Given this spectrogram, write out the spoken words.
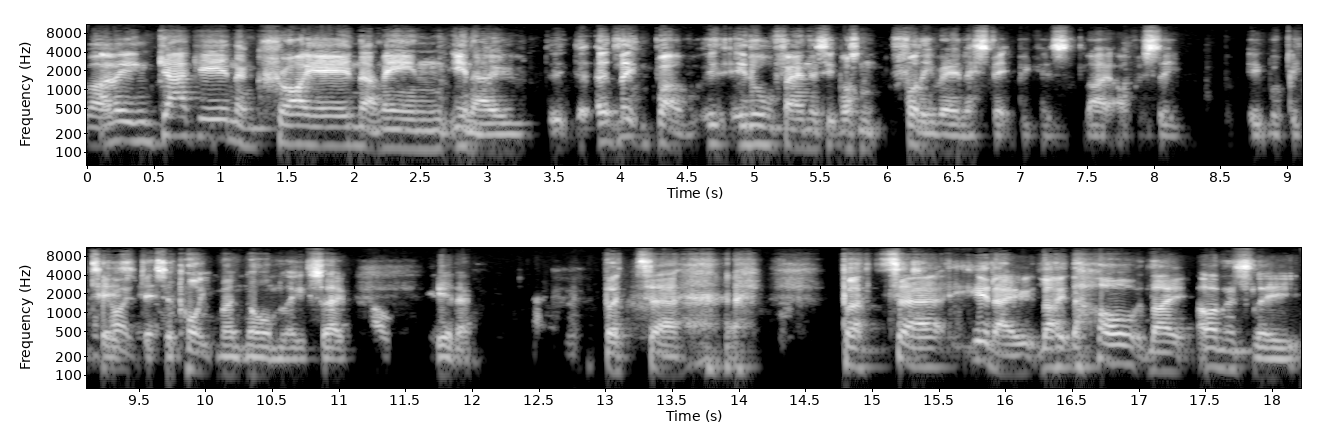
I mean, gagging and crying. I mean, you know, at least, well, in in all fairness, it wasn't fully realistic because, like, obviously, it would be tears of disappointment normally. So, Oh, you know, but, uh, but uh, you know, like the whole, like, honestly,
